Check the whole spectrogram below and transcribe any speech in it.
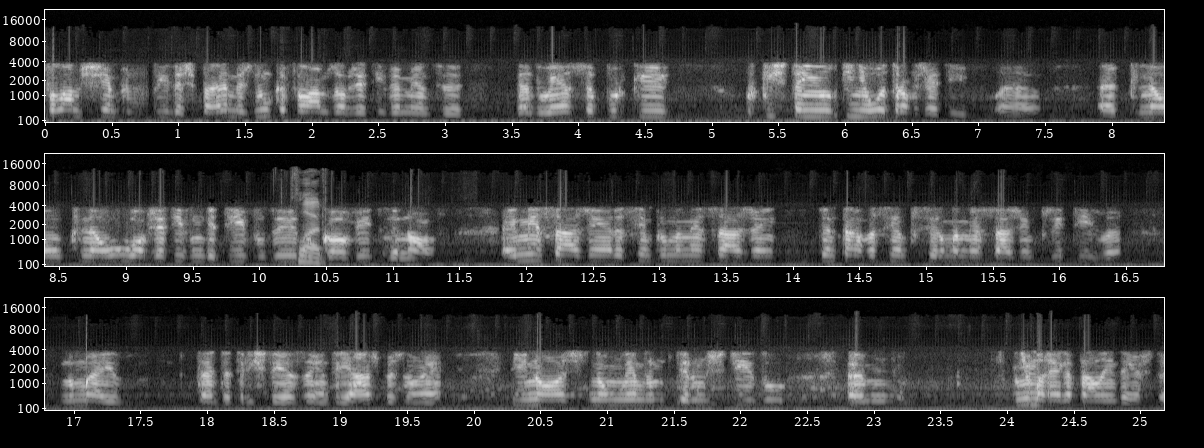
falámos sempre de vidas para, mas nunca falámos objetivamente da doença porque, porque isto tem, tinha outro objetivo, ah, ah, que, não, que não o objetivo negativo de, Claro. do Covid-19. A mensagem era sempre uma mensagem, tentava sempre ser uma mensagem positiva no meio de tanta tristeza, entre aspas, não é? E nós não me lembro de termos tido hum, nenhuma regra para além desta.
